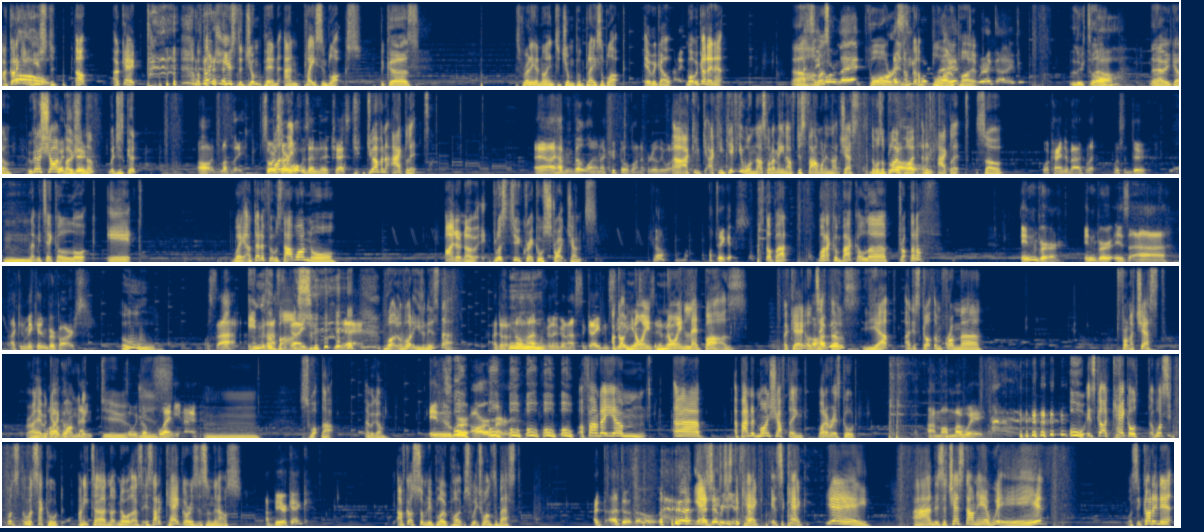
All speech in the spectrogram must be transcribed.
I gotta get oh! used Oh! to. Oh, okay. I've gotta get used to jumping and placing blocks because it's really annoying to jump and place a block. Here we go. What we got in it? I Oh, see that's more lead. I boring. I've got a blowpipe. lead Where I died. Loot. Oh. There we go. We've got a shine What'd potion though, which is good. Oh, lovely. Sorry, By sorry. way- what was in the chest? Do, do you have an aglet? Uh, I haven't built one. I could build one if I really wanted. Uh, I can I can give you one. That's what I mean. I've just found one in that chest. There was a blowpipe Oh. and an aglet. So, what kind of aglet? What's it do? hmm, let me take a look. It Wait, I don't know if it was that one or... I don't know. Plus two critical strike chance. Oh, I'll take it. It's not bad. When I come back, I'll uh, drop that off. Inver. Inver is uh I can make Inver bars. Ooh. What's that? Inver bars? yeah. What what even is that? I don't know, man. I'm gonna go and ask the guide and see I've got what he has to nine nine it. lead bars. Okay, I'll Oh, take have you? those. Yep. I just got them from uh from a chest. Right, here we Well, go. What I'm gonna do So we've got is plenty now. mm, swap that. There we go. Inver Ooh, armor. Oh, oh, oh, oh! I found a um uh abandoned mineshaft thing, whatever it's called. I'm on my way. Oh, it's got a keg or what's it? What's what's that called? I need to know, know what that's. Is that a keg or is it something else? A beer keg? I've got so many blowpipes. Which one's the best? I, I don't know. Yeah, it's, it's just a keg. them. It's a keg. Yay! And there's a chest down here with what's it got in it?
